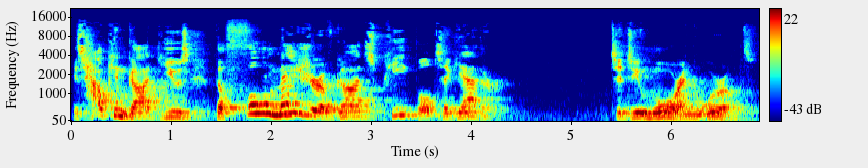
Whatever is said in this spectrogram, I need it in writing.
Is how can God use the full measure of God's people together to do more in the world?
